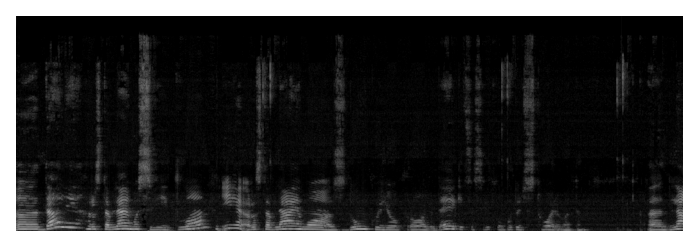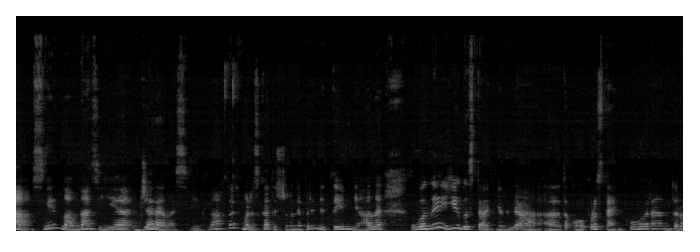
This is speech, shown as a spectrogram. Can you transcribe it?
Е, Далі розставляємо світло і розставляємо з думкою про людей, які це світло будуть створювати. Е, Для світла в нас є джерела світла. Хтось може сказати, що вони примітивні, але вони їх достатньо для е, такого простенького рендеру.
